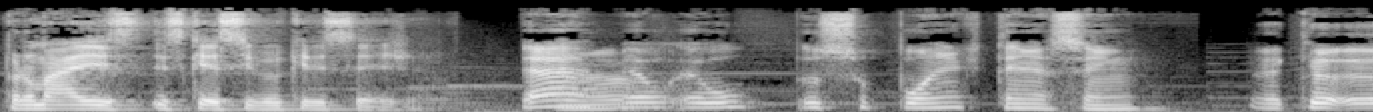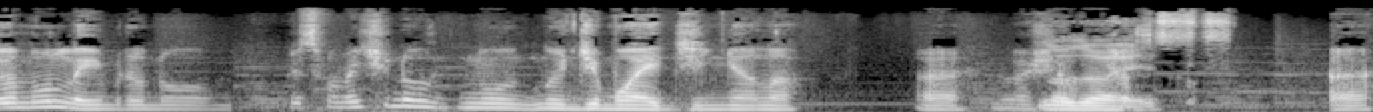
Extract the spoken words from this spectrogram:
por mais esquecível que ele seja. É, Ah. eu, eu, eu suponho que tem assim. É que eu, eu não lembro, no, principalmente no, no, no de moedinha lá. É, No que era- 2. É.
